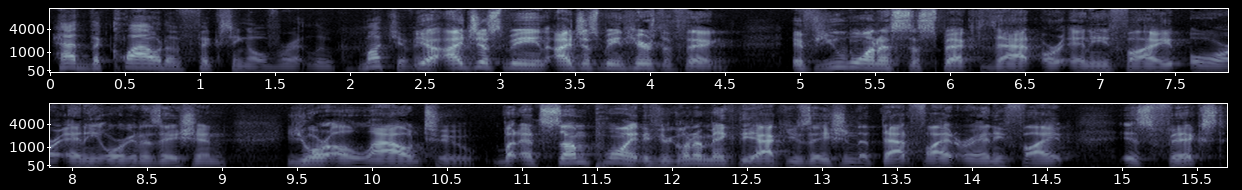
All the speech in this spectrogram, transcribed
had the cloud of fixing over it, Luke. Much of it. Yeah, I just mean, I just mean, here's the thing. If you want to suspect that or any fight or any organization, you're allowed to. But at some point, if you're going to make the accusation that that fight or any fight is fixed,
